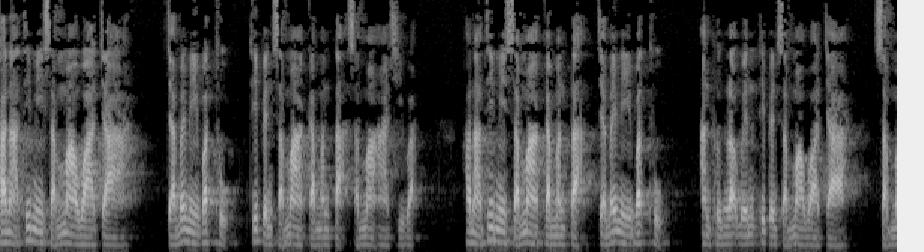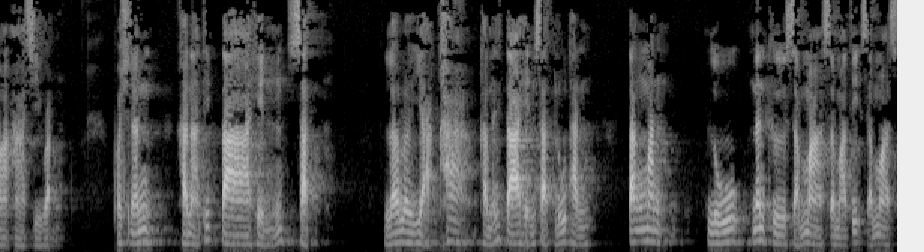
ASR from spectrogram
ขณะที่มีสัมมาวาจา จะไม่มีวัตถุที่เป็นสัมมากัมมันตะสัมมาอาชีวะ ขณะที่มีสัมมากัมมันตะจะไม่มีวัตถุ อันพึงละเว้นที่เป็นสัมมาวาจา สัมมาอาชีวะ เพราะฉะนั้นขณะที่ตาเห็นสัตว์ แล้วเราอยากฆ่าขณะที่ตาเห็นสัตว์รู้ทัน ตั้งมั่นรู้นั่นคือสัมมาสมาธิสัมมาส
